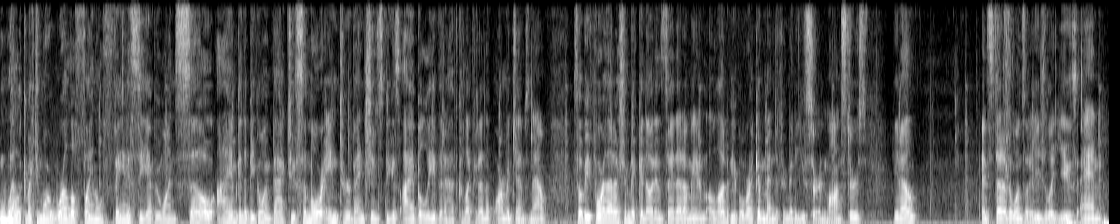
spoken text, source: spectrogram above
Welcome back to more World of Final Fantasy, everyone. So, I am going to be going back to some more interventions because I believe that I have collected enough armor gems now. So before that, I should make a note and say that, I mean, a lot of people recommended for me to use certain monsters, you know, instead of the ones that I usually use. And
